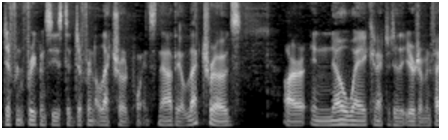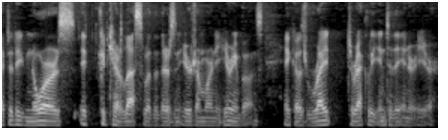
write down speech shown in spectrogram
different frequencies to different electrode points. Now, the electrodes are in no way connected to the eardrum. In fact, it ignores, it could care less whether there's an eardrum or any hearing bones. It goes right directly into the inner ear.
